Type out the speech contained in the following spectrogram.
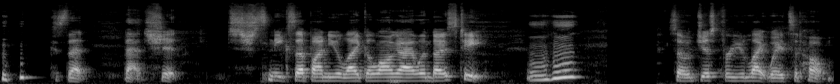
Cuz that that shit sneaks up on you like a Long Island iced tea. Mm-hmm. So just for you lightweights at home.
